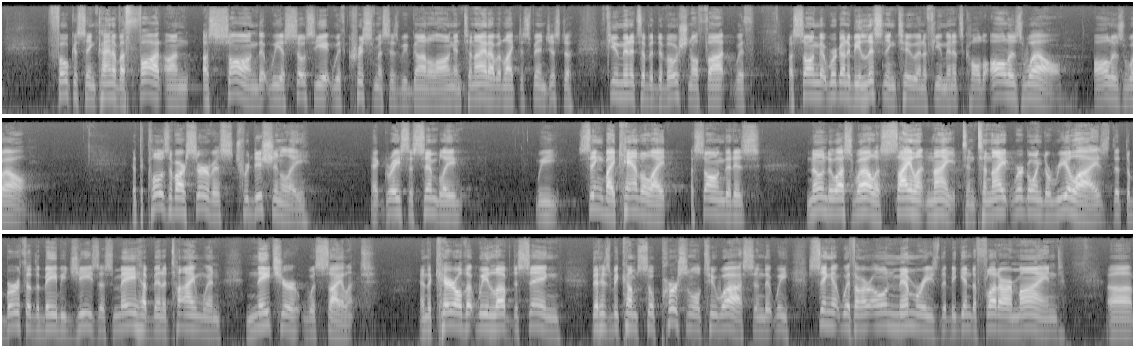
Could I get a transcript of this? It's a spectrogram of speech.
focusing kind of a thought on a song that we associate with Christmas as we've gone along. And tonight I would like to spend just a few minutes of a devotional thought with a song that we're going to be listening to in a few minutes called All Is Well. All Is Well. At the close of our service, traditionally at Grace Assembly, we sing by candlelight a song that is known to us well as Silent Night. And tonight we're going to realize that the birth of the baby Jesus may have been a time when nature was silent. And the carol that we love to sing that has become so personal to us and that we sing it with our own memories that begin to flood our mind. Uh,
